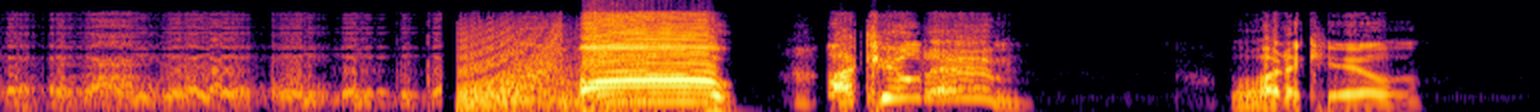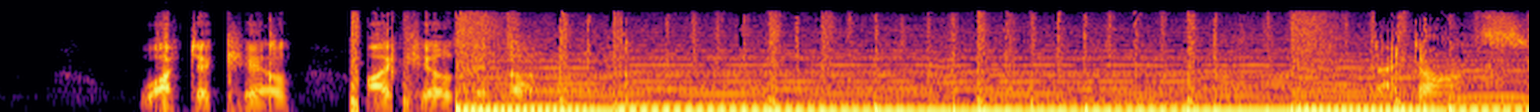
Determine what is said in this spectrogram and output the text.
das Versagen Ihrer Leistungen selbst bekämpfen. Oh! I killed him! What a kill. What a kill. I killed Hitler. That dance.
